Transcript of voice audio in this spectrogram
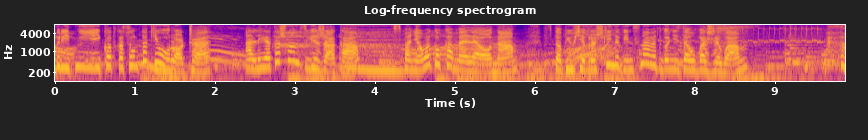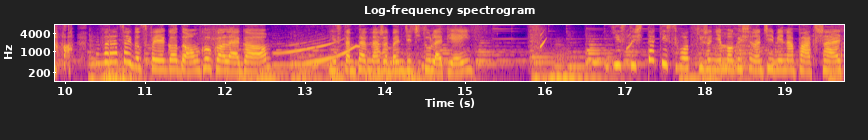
Britney i jej kotka są takie urocze. Ale ja też mam zwierzaka. Wspaniałego kameleona. Wtopił się w rośliny, więc nawet go nie zauważyłam. Wracaj do swojego domku, kolego. Jestem pewna, że będzie ci tu lepiej. Jesteś taki słodki, że nie mogę się na ciebie napatrzeć.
